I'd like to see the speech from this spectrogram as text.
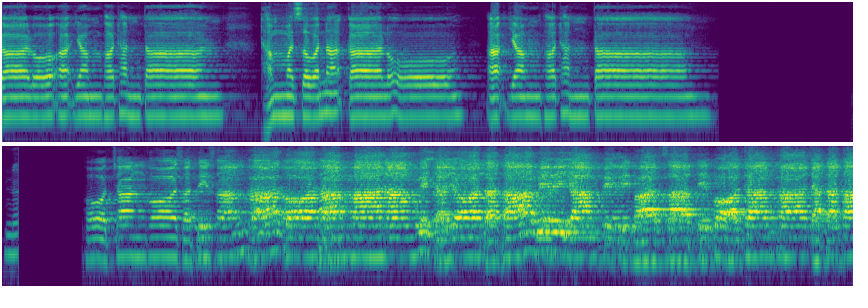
กาโลอายัมพทันตาธรรมสวรรกาโลอายัมพทันตา โพชังโคสติสังขาโตธรรมานังวิจโยตถาวิริยมปิติปัสสติโพชังคาจัตตา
